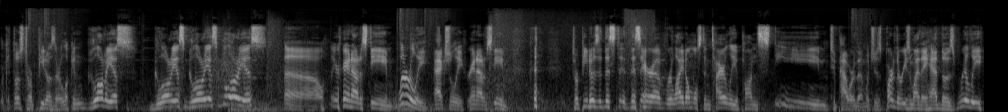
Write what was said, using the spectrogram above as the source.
Look at those torpedoes. They're looking glorious. Glorious, glorious, glorious. Oh, they ran out of steam. Literally, actually, ran out of steam. Torpedoes in this this era relied almost entirely upon steam to power them, which is part of the reason why they had those really,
